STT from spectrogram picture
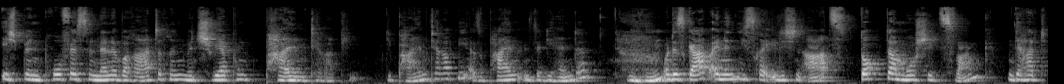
Ich bin professionelle Beraterin mit Schwerpunkt Palmtherapie. Die Palmtherapie, also Palm ja die Hände. Mhm. Und es gab einen israelischen Arzt, Dr. Moshe Zwang, der hat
